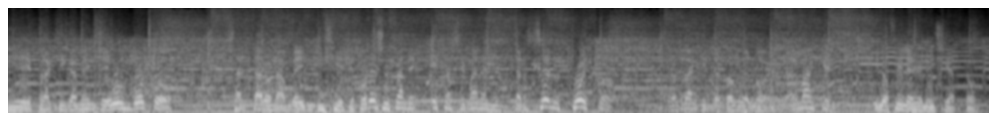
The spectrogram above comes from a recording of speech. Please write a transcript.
y de prácticamente un voto saltaron a 27. Por eso están esta semana en el tercer puesto del ranking del rock del 9. Almángel y los fieles del incierto.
